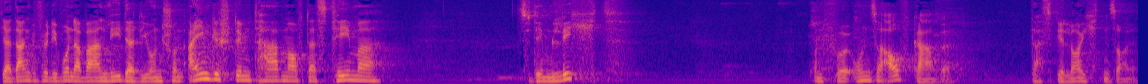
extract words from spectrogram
Ja, danke für die wunderbaren Lieder, die uns schon eingestimmt haben auf das Thema zu dem Licht und für unsere Aufgabe, dass wir leuchten sollen.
